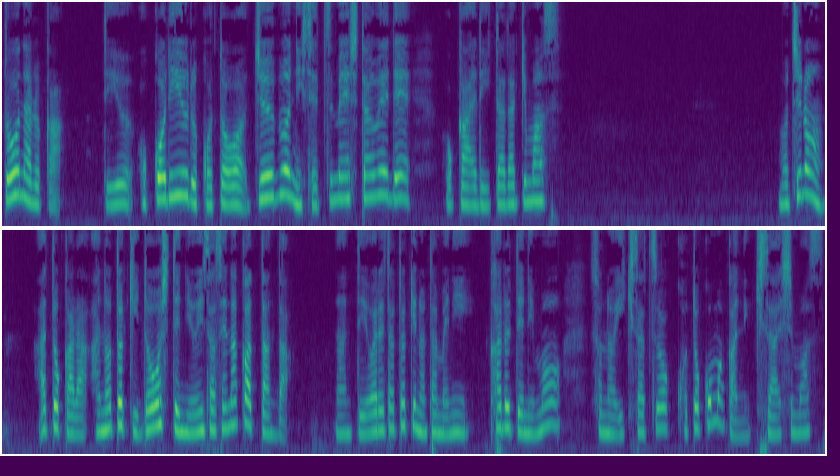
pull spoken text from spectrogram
どうなるかっていう起こり得ることを十分に説明した上でお帰りいただきます。もちろん、後からあの時どうして入院させなかったんだ、なんて言われた時のために、カルテにもそのいきさつを事細かに記載します。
